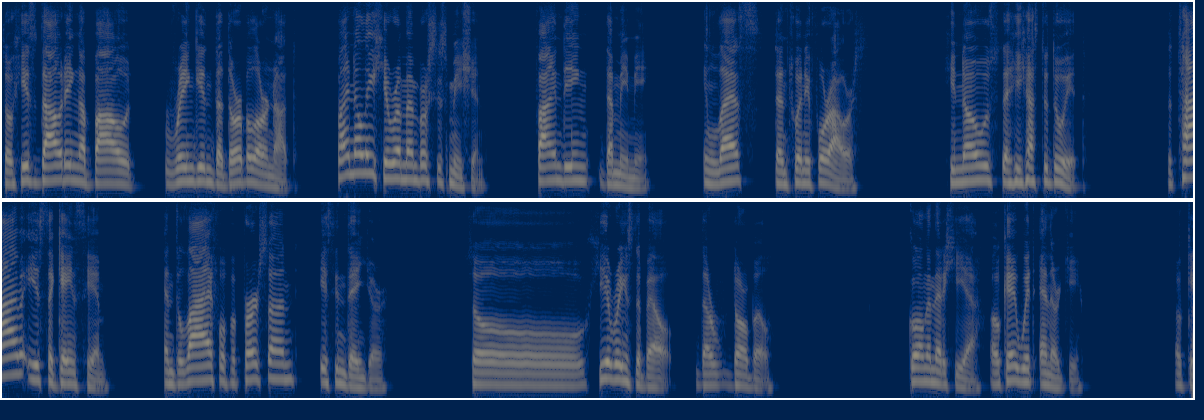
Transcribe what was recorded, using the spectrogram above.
So he's doubting about ringing the doorbell or not. Finally, he remembers his mission: finding the Mimi in less than 24 hours. He knows that he has to do it. The time is against him, and the life of a person is in danger. So he rings the bell, the doorbell. Con energía, ¿ok? With energy. Ok,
